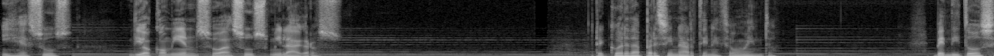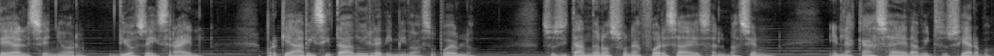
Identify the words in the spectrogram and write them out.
Y Jesús dio comienzo a sus milagros. Recuerda persignarte en este momento. Bendito sea el Señor, Dios de Israel, porque ha visitado y redimido a su pueblo, suscitándonos una fuerza de salvación en la casa de David su siervo,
